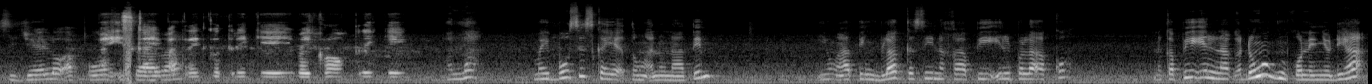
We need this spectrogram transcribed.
Si Jello, ako, May si Sky Sarah. Patrick ko 3K, may Chrome 3K. Hala, may boses kaya tong ano natin? Yung ating vlog kasi naka-PL pala ako. Naka-PL na dungog ko ninyo diha.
